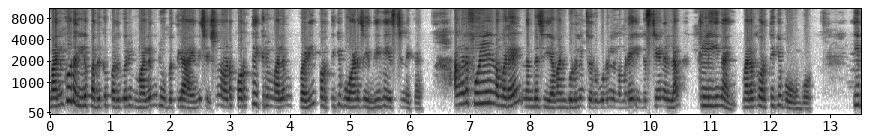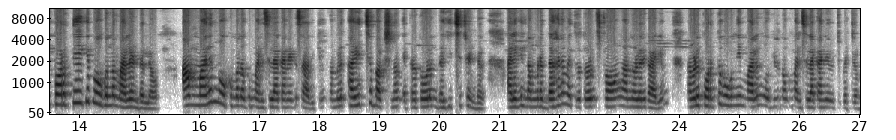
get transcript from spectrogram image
വൻകുടലിൽ പതുക്കെ പതുക്കെ ഒരു മലം രൂപത്തിലായതിനു ശേഷം അവിടെ പുറത്തേക്ക് ഒരു മലം വഴി പുറത്തേക്ക് പോവാണ് ചെയ്യുന്നത് ഈ വേസ്റ്റിനൊക്കെ. അങ്ങനെ ഫുൾ നമ്മുടെ എന്താ ചെയ്യുക വൻകുടലും ചെറുകുടലും നമ്മുടെ ഇൻഡസ്ട്രിയൻ എല്ലാം ക്ലീൻ മലം പുറത്തേക്ക് പോകുമ്പോൾ. ഈ പുറത്തേക്ക് പോകുന്ന മല ഉണ്ടല്ലോ ആ മലം നോക്കുമ്പോൾ നമുക്ക് മനസ്സിലാക്കാനായിട്ട് സാധിക്കും. നമ്മൾ കഴിച്ച ഭക്ഷണം എത്രത്തോളം ദഹിച്ചിട്ടുണ്ട് അല്ലെങ്കിൽ നമ്മുടെ ദഹനം എത്രത്തോളം സ്ട്രോങ് ആണെന്നുള്ളൊരു കാര്യം നമ്മൾ പുറത്തു പോകുന്ന ഈ മലം നോക്കിയിട്ട് നമുക്ക് മനസ്സിലാക്കാനായിട്ട് പറ്റും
